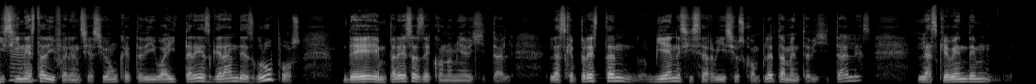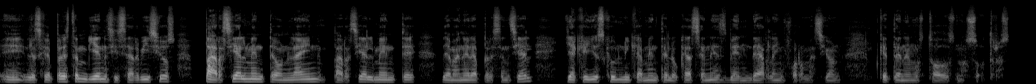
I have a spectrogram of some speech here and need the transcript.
y sin esta diferenciación que te digo, hay tres grandes grupos de empresas de economía digital, las que prestan bienes y servicios completamente digitales, las que venden, eh, las que prestan bienes y servicios parcialmente online, parcialmente de manera presencial y aquellos que únicamente lo que hacen es vender la información que tenemos todos nosotros.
